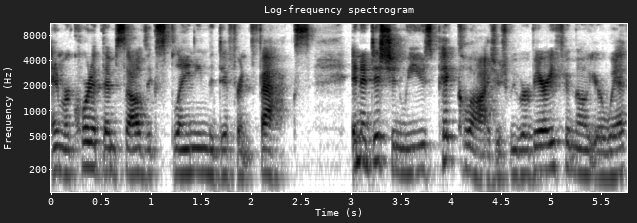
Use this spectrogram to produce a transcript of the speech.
and recorded themselves explaining the different facts. In addition, we used pic collage, which we were very familiar with,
